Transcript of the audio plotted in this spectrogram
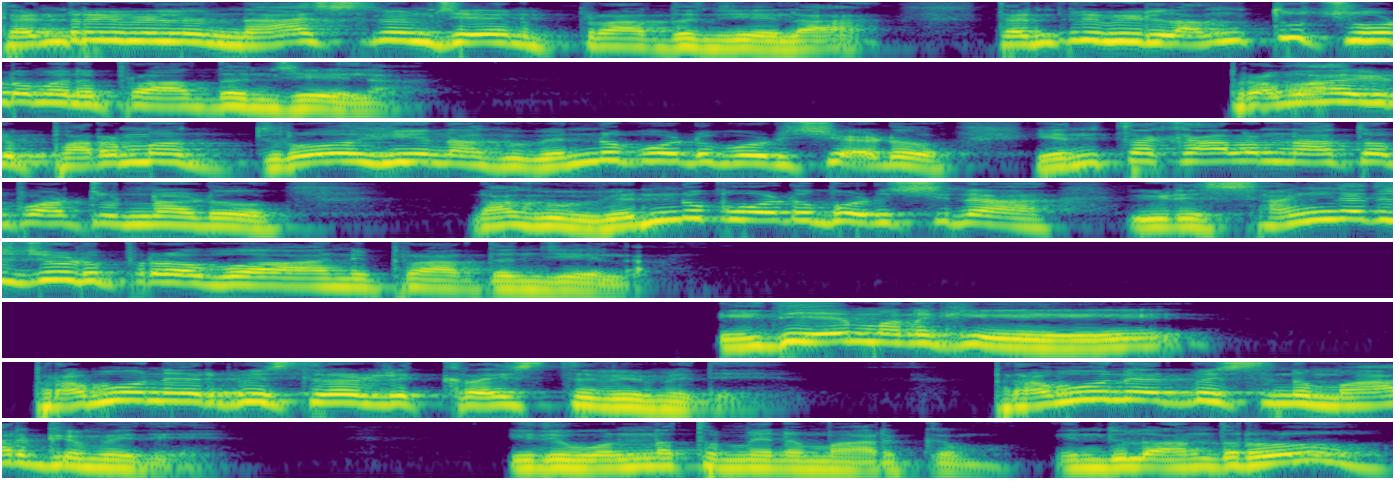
తండ్రి వీళ్ళని నాశనం చేయని ప్రార్థన చేయలా? తండ్రి వీళ్ళంతు చూడమని ప్రార్థన చేయలా? ప్రభాయుడు పరమ ద్రోహి నాకు వెన్నుపోటు పొడిచాడు. ఎంతకాలం నాతో పాటు ఉన్నాడు? నాకు వెన్నుపోటు పొడిచిన వీడి సంగతి చూడు ప్రభు అని ప్రార్థన చేయాల. ఇదే మనకి ప్రభు నేర్పిస్తున్న క్రైస్తవ్యం ఇది. ప్రభు నేర్పిస్తున్న మార్గం ఇది. ఇది ఉన్నతమైన మార్గం. ఇందులో అందరూ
